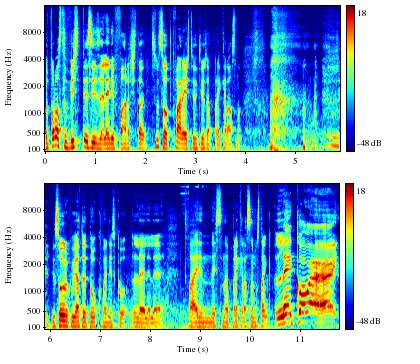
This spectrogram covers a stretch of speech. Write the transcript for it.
Но просто вижте тези зелени фарчета. В смисъл, това нещо изглежда прекрасно. и особено когато е толкова ниско. Леле, леле. Това е един наистина прекрасен мустанг. Леко, бей!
